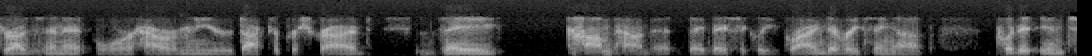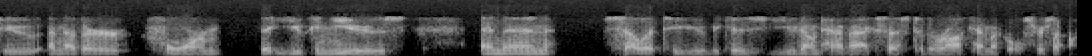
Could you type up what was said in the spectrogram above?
drugs in it, or however many your doctor prescribed. They compound it. They basically grind everything up, put it into another form that you can use, and then sell it to you because you don't have access to the raw chemicals yourself.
